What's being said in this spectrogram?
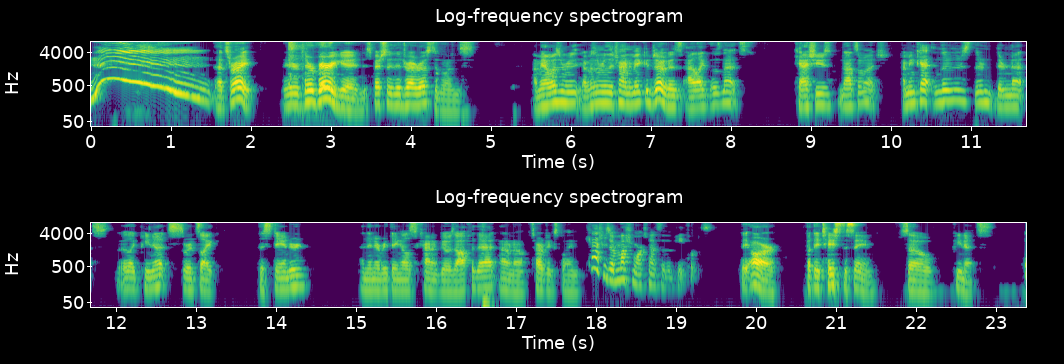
Mm. That's right. They're they're very good, especially the dry roasted ones. I mean, I wasn't really I wasn't really trying to make a joke. 'cause I like those nuts. Cashews, not so much. I mean, ca- they're just- they're they're nuts. They're like peanuts, or it's like the standard, and then everything else kind of goes off of that. I don't know. It's hard to explain. Cashews are much more expensive than peanuts. They are, but they taste the same. So peanuts.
